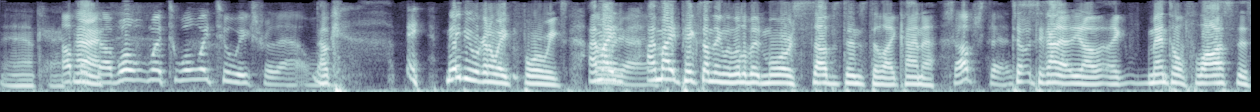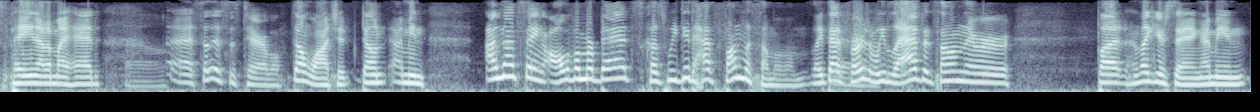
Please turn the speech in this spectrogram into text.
yeah, okay. I'll pick. Right. Uh, we'll wait. We'll wait two weeks for that one. Okay. Maybe we're gonna wait four weeks. I Oh, might, yeah. I might pick something with a little bit more substance to like kind of Substance. to, to kind of you know like mental floss this pain out of my head. Uh, so this is terrible. Don't watch it. Don't. I mean, I'm not saying all of them are bad because we did have fun with some of them. Like that Yeah. first, we laughed at some. of them, They were, but like you're saying, I mean,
